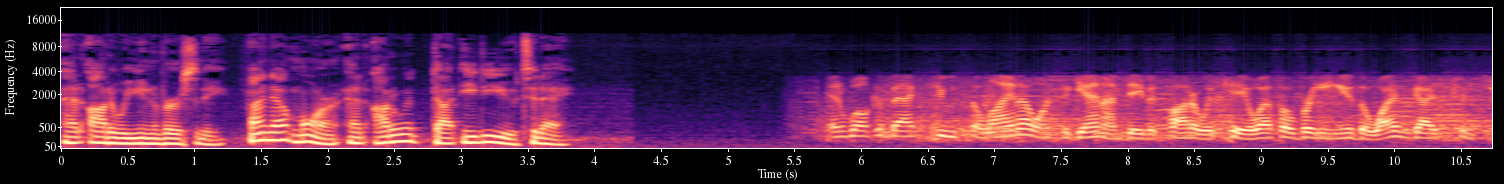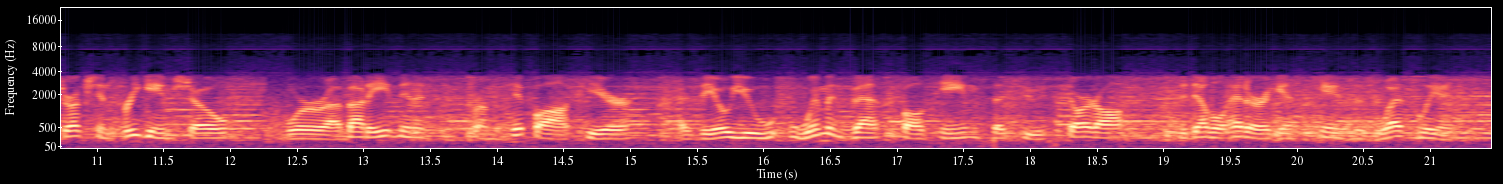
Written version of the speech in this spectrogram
at Ottawa University. Find out more at ottawa.edu today and welcome back to Salina. Once again, I'm David Potter with KOFO, bringing you the Wise Guys Construction pregame show. We're about eight minutes from tip-off here as the OU women's basketball team set to start off the doubleheader against Kansas Wesleyan.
